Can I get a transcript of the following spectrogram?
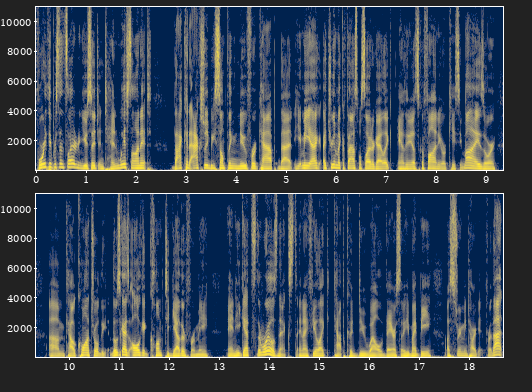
43% slider usage and 10 whiffs on it. That could actually be something new for Cap that, he, I mean, I, I, treat him like a fastball slider guy like Anthony DeSclafani or Casey Mize or um, Cal Quantrill. The, those guys all get clumped together for me and he gets the Royals next. And I feel like Cap could do well there, so he might be a streaming target for that.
